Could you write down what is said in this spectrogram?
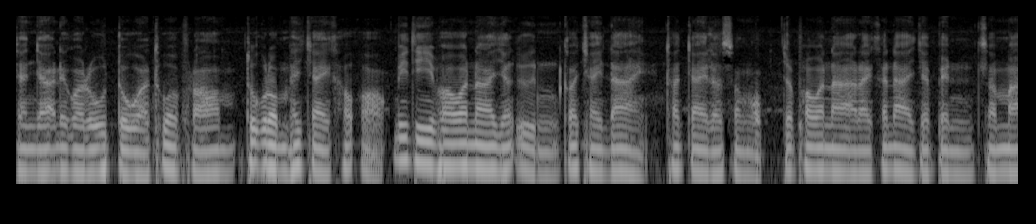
ชัญญะเรียกว่ารู้ตัวทั่วพร้อม ทุกลมใหายใจเข้าออก วิธีภาวนาอย่างอื่นก็ใช้ได้ ถ้าใจเราสงบ จะภาวนาอะไรก็ได้จะเป็นสัมมา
